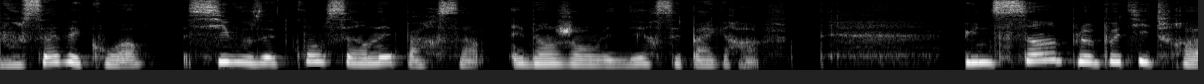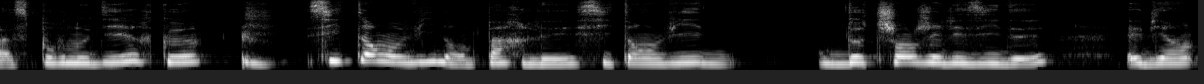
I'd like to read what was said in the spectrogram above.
vous savez quoi? Si vous êtes concerné par ça, eh bien j'ai envie de dire c'est pas grave. Une simple petite phrase pour nous dire que si tu as envie d'en parler, si tu as envie de changer les idées, eh bien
